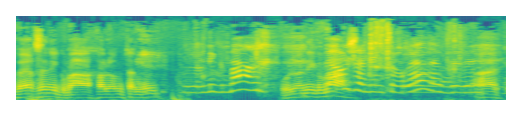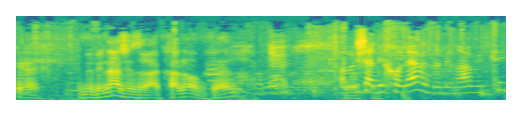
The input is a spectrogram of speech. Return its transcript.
ואיך זה נגמר החלום תמיד? הוא לא נגמר. הוא לא נגמר. זהו שאני מתעוררת, וזה... אה, כן. את מבינה שזה רק חלום, כן? אבל כשאני חולמת זה נראה אמיתי.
